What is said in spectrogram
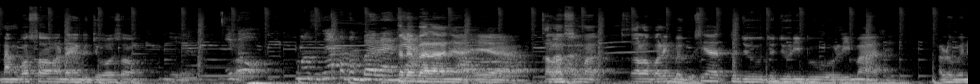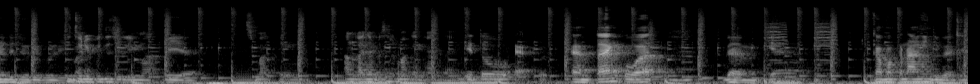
60, ada yang 70. Iya. Itu maksudnya ketebalannya. Ketebalannya, Oh. iya. Kalau semua kalau paling bagus ya 7 7005 sih. Aluminium 7005. 7075 Iya. semakin angkanya besar semakin enteng Itu e- enteng, kuat Hmm. dan ya kamu kenangin juga sih.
